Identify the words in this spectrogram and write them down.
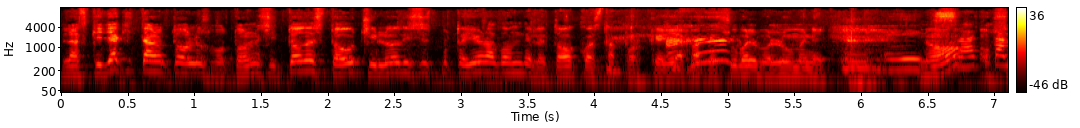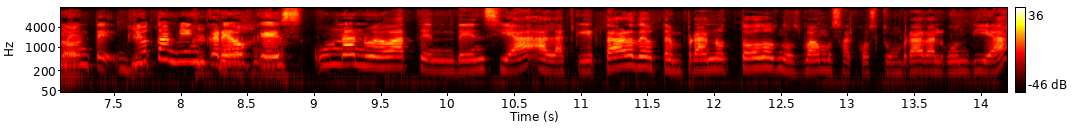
Las que ya quitaron todos los botones y todo es touch y luego dices, puta, ¿y ahora dónde le toco esta porquería para que suba el volumen? Y, ¿no? O sea, Exactamente. ¿qué- Yo también creo que da? es una nueva tendencia a la que tarde o temprano todos nos vamos a acostumbrar algún día.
